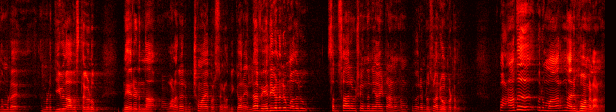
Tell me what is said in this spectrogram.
നമ്മുടെ നമ്മുടെ ജീവിതാവസ്ഥകളും നേരിടുന്ന വളരെ രൂക്ഷമായ പ്രശ്നങ്ങൾ. മിക്കവാറും എല്ലാ വേദികളിലും അതൊരു സംസാര വിഷയം തന്നെയായിട്ടാണ് നമുക്ക് രണ്ടു ദിവസം അനുഭവപ്പെട്ടത്. അപ്പോൾ അത് ഒരു മാറുന്ന അനുഭവങ്ങളാണ്.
